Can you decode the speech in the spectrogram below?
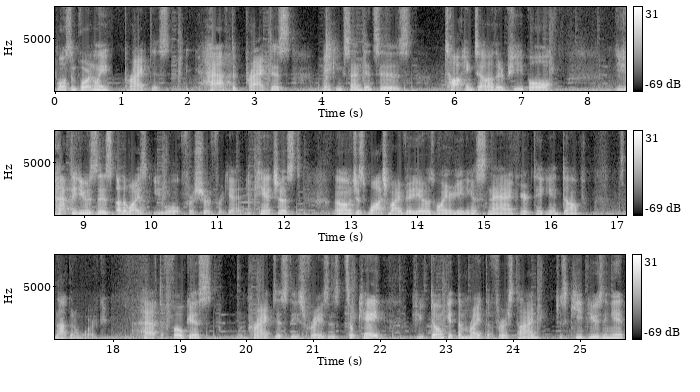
most importantly, practice. You have to practice making sentences, talking to other people. You have to use this, otherwise you will for sure forget. You can't just, oh, just watch my videos while you're eating a snack, you're taking a dump. It's not gonna work. Have to focus and practice these phrases. It's okay if you don't get them right the first time. Just keep using it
